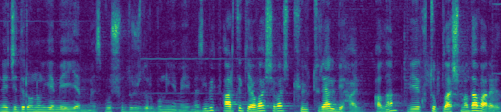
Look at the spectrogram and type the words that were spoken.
necidir onun yemeği yenmez, bu şudur şudur bunu yemeği yemez gibi artık yavaş yavaş kültürel bir hal alan bir kutuplaşma da var. Evet.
